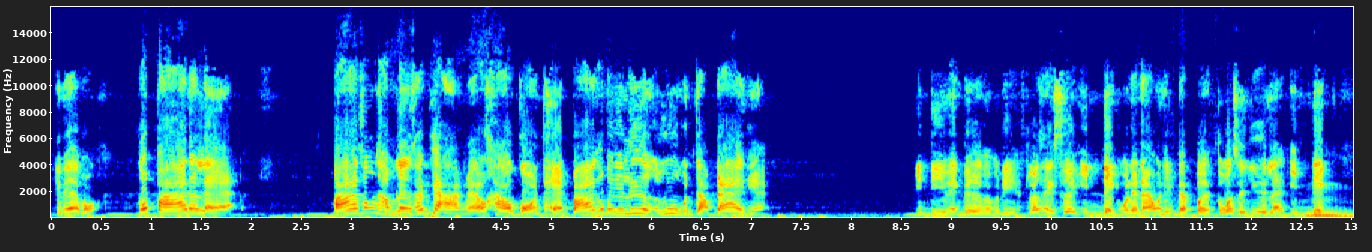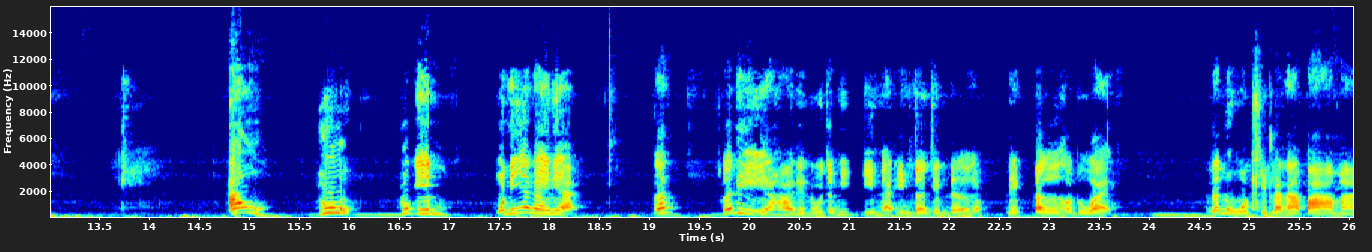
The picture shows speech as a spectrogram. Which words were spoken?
ไอแม่บอก ก็ป๊านั่นแหละ ป๊าต้องทำอะไรสักอย่างแล้วคราวก่อนแผนป๊าก็ไม่ได้เรื่องลูกมันจับได้เนี่ย อินดี้แม่งเดินมาพอดี แล้วใส่เสื้ออินเด็กมาเลยนะวันนี้แบบเปิดตัวเสื้อยืดและอินเด็กอืมเอ้า ลูก ลูกอิน วันนี้ยังไงเนี่ย ก็ก็ดีอะค่ะ เดี๋ยวหนูจะมีแมตช์ intergender กับเด็กเตอร์เขาด้วย แล้วหนูก็คิดแล้วนะป๊าม้า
